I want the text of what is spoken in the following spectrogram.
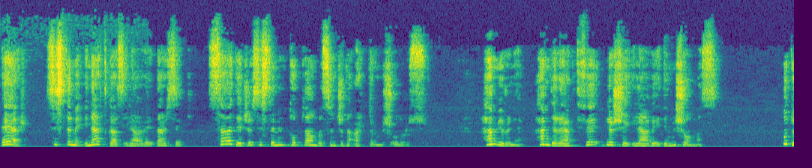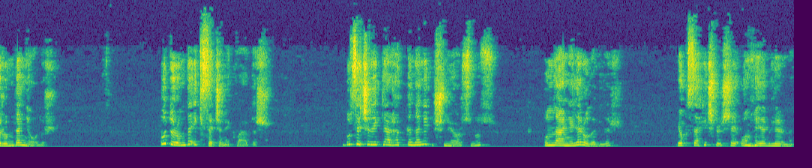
Eğer sisteme inert gaz ilave edersek sadece sistemin toplam basıncını arttırmış oluruz. Hem ürüne hem de reaktife bir şey ilave edilmiş olmaz. Bu durumda ne olur? Bu durumda iki seçenek vardır. Bu seçenekler hakkında ne düşünüyorsunuz? Bunlar neler olabilir? Yoksa hiçbir şey olmayabilir mi?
